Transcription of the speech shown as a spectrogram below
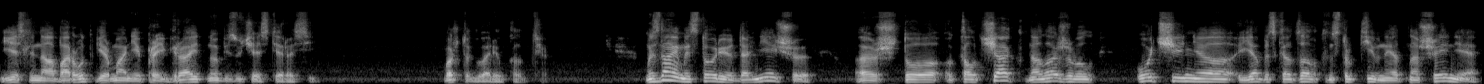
если наоборот Германия проиграет, но без участия России. Вот что говорил Колчак. Мы знаем историю дальнейшую, э, что Колчак налаживал очень, э, я бы сказал, конструктивные отношения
